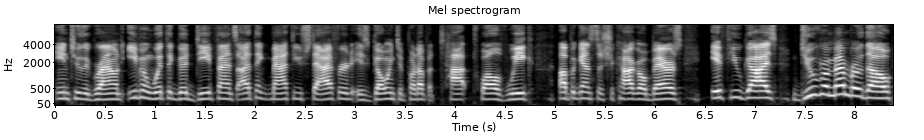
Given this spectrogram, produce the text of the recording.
into the ground. Even with a good defense, I think Matthew Stafford is going to put up a top 12 week up against the Chicago Bears. If you guys do remember, though,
